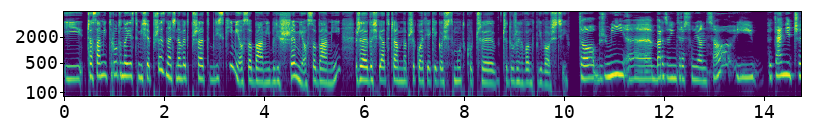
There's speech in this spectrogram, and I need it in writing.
I czasami trudno jest mi się przyznać, nawet przed bliskimi osobami, bliższymi osobami, że doświadczam na przykład jakiegoś smutku czy, czy dużych wątpliwości. To brzmi e, bardzo interesująco i pytanie, czy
